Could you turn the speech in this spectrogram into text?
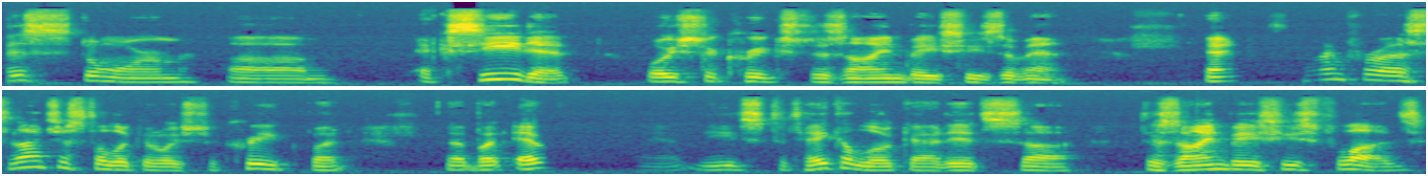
This storm um, exceeded Oyster Creek's design bases event, and it's time for us not just to look at Oyster Creek, but uh, but every plant needs to take a look at its uh, design bases floods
